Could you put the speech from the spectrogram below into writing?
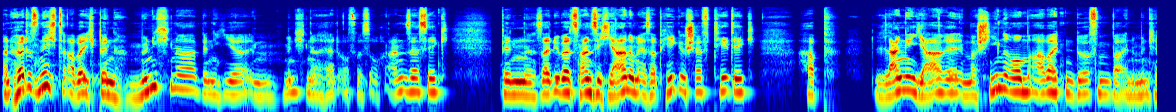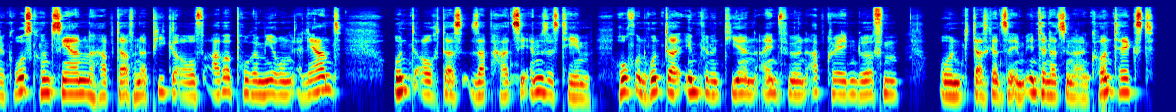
Man hört es nicht, aber ich bin Münchner, bin hier im Münchner Head Office auch ansässig, bin seit über 20 Jahren im SAP-Geschäft tätig, habe lange Jahre im Maschinenraum arbeiten dürfen bei einem Münchner Großkonzern, habe da von der Pike auf Aber-Programmierung erlernt und auch das SAP HCM-System hoch und runter implementieren, einführen, upgraden dürfen und das Ganze im internationalen Kontext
